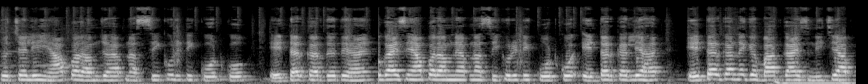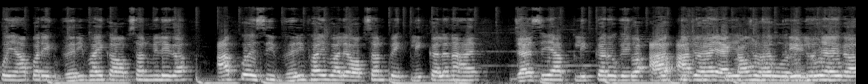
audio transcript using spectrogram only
तो चलिए यहाँ पर हम जो है अपना सिक्योरिटी कोड को एंटर कर देते हैं। तो गाइस यहाँ पर हमने अपना सिक्योरिटी कोड को एंटर कर लिया है। एंटर करने के बाद गाइस नीचे आपको यहाँ पर एक वेरीफाई का ऑप्शन मिलेगा। आपको इसी वेरीफाई वाले ऑप्शन पे क्लिक कर लेना है। जैसे ही आप क्लिक करोगे तो आपकी जो है अकाउंट क्रिएट हो जाएगा।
